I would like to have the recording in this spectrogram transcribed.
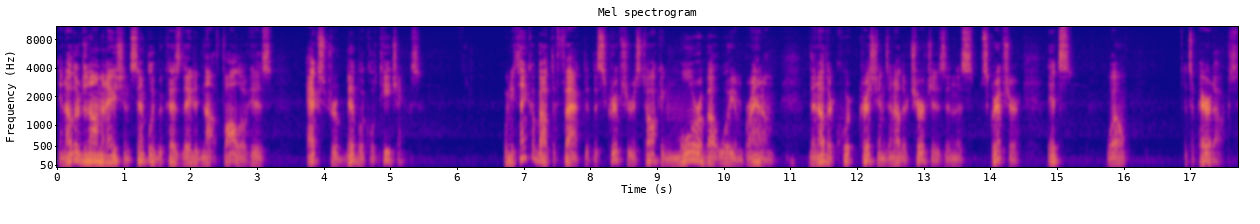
in other denominations simply because they did not follow his extra biblical teachings. When you think about the fact that the scripture is talking more about William Branham than other Christians and other churches in this scripture, it's, well, it's a paradox.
